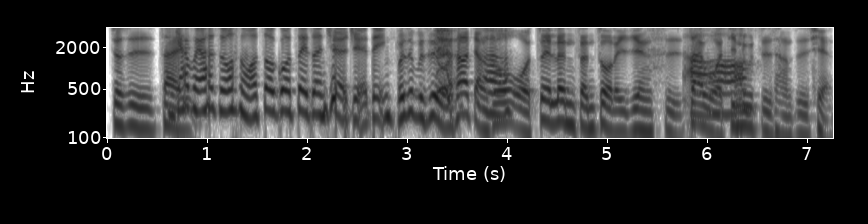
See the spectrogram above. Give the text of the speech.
就是在你该不要说什么做过最正确的决定？不是不是，我是要讲说我最认真做的一件事，在我进入职场之前。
